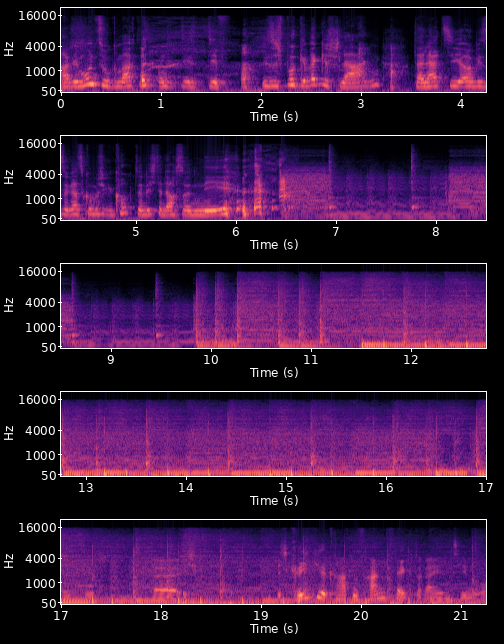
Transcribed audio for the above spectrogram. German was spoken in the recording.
Hab den Mund zugemacht und die, die, diese Spucke weggeschlagen. Dann hat sie irgendwie so ganz komisch geguckt und ich dann auch so, nee. Äh, ich ich kriege hier gerade einen Fun-Fact rein, Tino.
